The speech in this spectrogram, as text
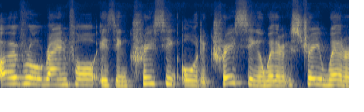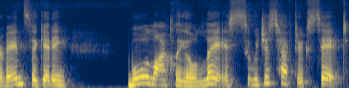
overall rainfall is increasing or decreasing, or whether extreme weather events are getting more likely or less, we just have to accept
